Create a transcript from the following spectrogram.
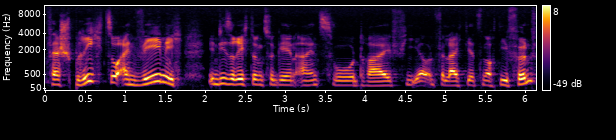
verspricht so ein wenig in diese Richtung zu gehen. 1, 2, 3, 4 und vielleicht jetzt noch die 5.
